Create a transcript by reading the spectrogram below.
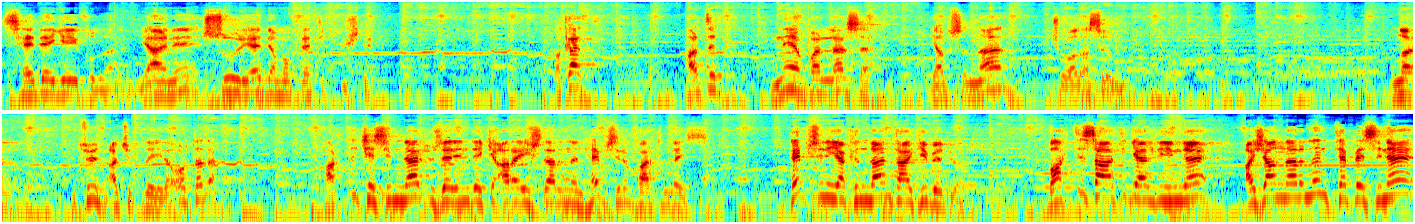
SDG'yi kullanın. Yani Suriye Demokratik Güçleri. Fakat artık ne yaparlarsa yapsınlar çuvala sığmıyor. Bunlar bütün açıklığıyla ortada. Farklı kesimler üzerindeki arayışlarının hepsinin farkındayız. Hepsini yakından takip ediyoruz. Vakti saati geldiğinde ajanlarının tepesine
